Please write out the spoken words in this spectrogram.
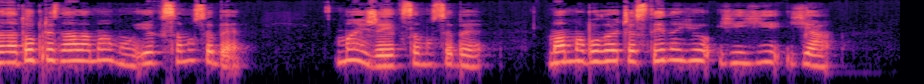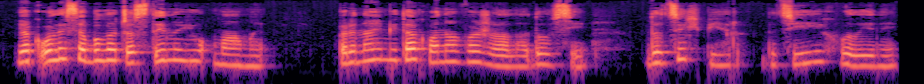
Вона добре знала маму, як саму себе, майже як саму себе. Мама була частиною її я, як Олеся була частиною мами. Принаймні так вона вважала досі, до цих пір, до цієї хвилини.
